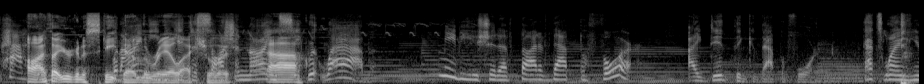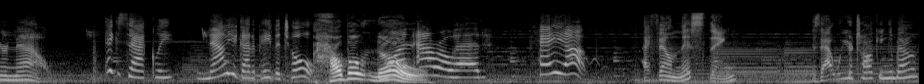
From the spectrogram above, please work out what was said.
No passing. Oh, I thought you were gonna skate down I the rail to get actually. To Sasha Nein's Ah. secret lab. Maybe you should have thought of that before. I did think of that before. That's why I'm here now. Exactly. Now you gotta pay the toll. How about no? One arrowhead. Pay up. I found this thing. Is that what you're talking about?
